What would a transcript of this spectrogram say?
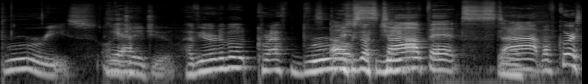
breweries on Yeah. Jeju. Have you heard about craft Oh, breweries on Jeju? stop it. Stop. Of course.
